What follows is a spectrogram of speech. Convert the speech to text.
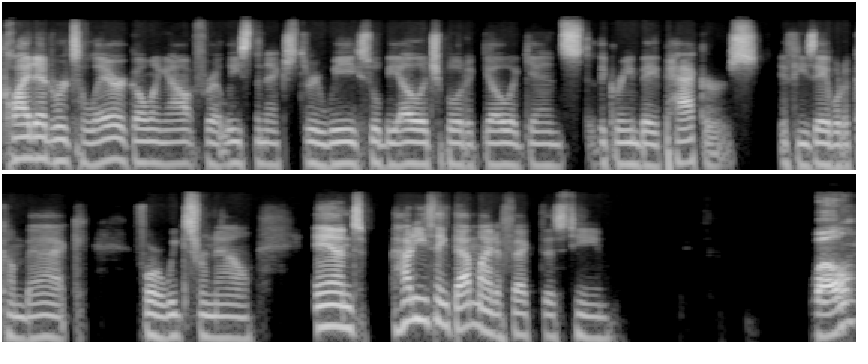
Clyde Edwards Helaire going out for at least the next three weeks will be eligible to go against the Green Bay Packers if he's able to come back four weeks from now. And how do you think that might affect this team? Well,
